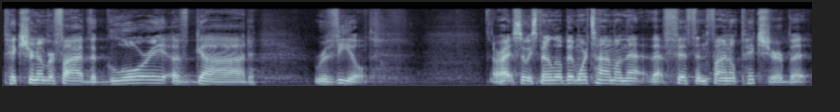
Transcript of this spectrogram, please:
Picture number five, the glory of God revealed. All right, so we spent a little bit more time on that, that fifth and final picture, but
